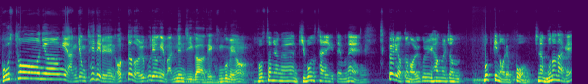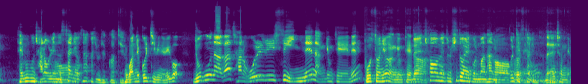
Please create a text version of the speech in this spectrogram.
보스턴형의 안경 테들은 어떤 얼굴형에 맞는지가 되게 궁금해요. 보스턴형은 기본 스타일이기 때문에 네. 특별히 어떤 얼굴형을 좀 뽑긴 어렵고 그냥 무난하게 대부분 잘 어울리는 어. 스타일이라고 생각하시면 될 것 같아요. 완전 꿀팁이네요. 이거 누구나가 잘 어울릴 수 있는 안경테는 보스턴형 안경테다. 네, 처음에 좀 시도해 볼 만한 어, 꿀팁 그러네요. 스타일입니다. 네. 괜찮네요.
